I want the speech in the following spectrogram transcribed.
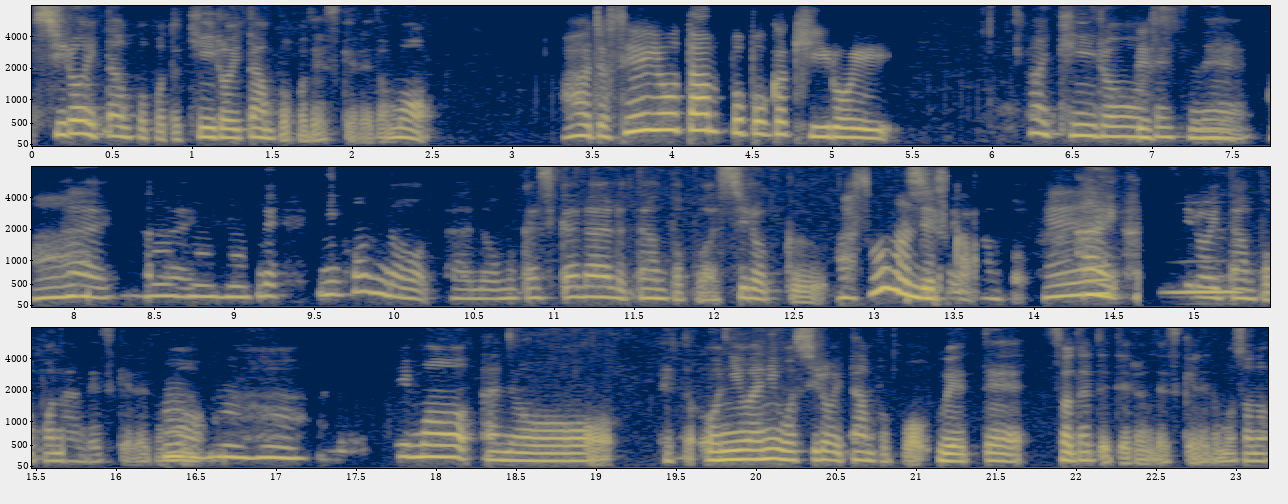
白いタンポポと黄色いタンポポですけれども。あじゃあ西洋タンポポが黄色い。はい、黄色ですね。はい、はい。で、日本のあの昔からあるタンポポは白く。あ、そうなんですか。はい、白いタンポポなんですけれども。うんうん、もあのえっと、お庭にも白いタンポポを植えて育ててるんですけれどもその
